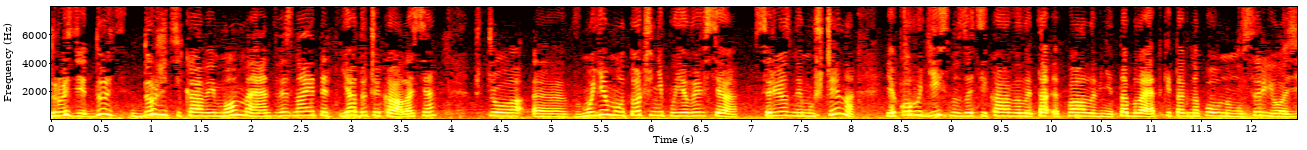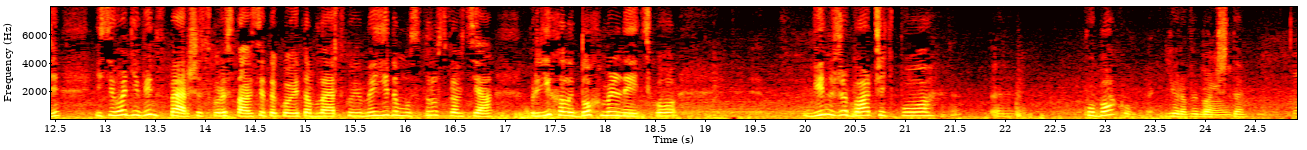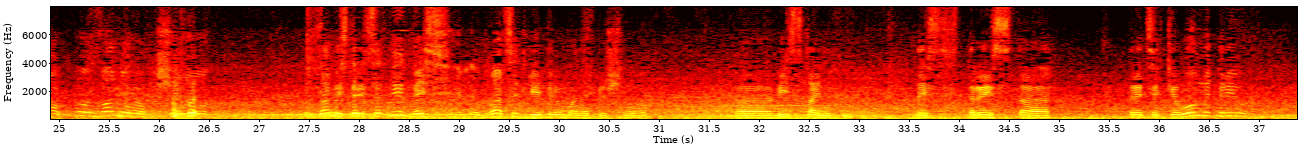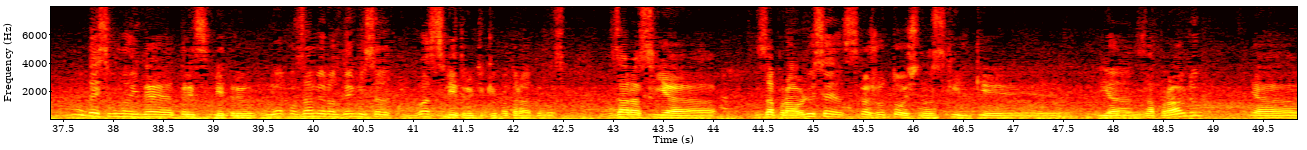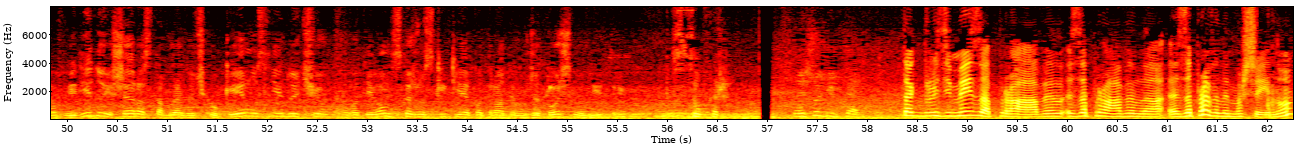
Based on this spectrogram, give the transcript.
Друзі, дуже, дуже цікавий момент. Ви знаєте, я дочекалася, що е, в моєму оточенні появився серйозний мужчина, якого дійсно зацікавили та, паливні таблетки, так на повному серйозі. І сьогодні він вперше скористався такою таблеткою. Ми їдемо з Трускавця, приїхали до Хмельницького. Він вже бачить по, е, по баку. Юра, ви бачите. Так, по замірах, що замість 30 десь 20 літрів у мене пішло. Е, Відстань десь 330 кілометрів. Ну, десь воно йде 30 літрів. Я по замірах дивлюся, 20 літрів тільки потратилось. Зараз я заправлюся, скажу точно, скільки я заправлю. Я відійду і ще раз таблеточку кину слідуючу. От і вам скажу, скільки я потратив вже точно літрів. Супер. Та й що дівчатка? Так, друзі, ми заправили, заправили, заправили машину.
